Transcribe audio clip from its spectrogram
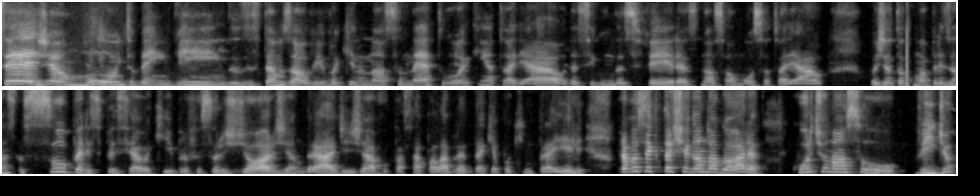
Sejam muito bem-vindos. Estamos ao vivo aqui no nosso networking atuarial das segundas-feiras, nosso almoço atuarial. Hoje eu estou com uma presença super especial aqui, professor Jorge Andrade. Já vou passar a palavra daqui a pouquinho para ele. Para você que está chegando agora, curte o nosso vídeo.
